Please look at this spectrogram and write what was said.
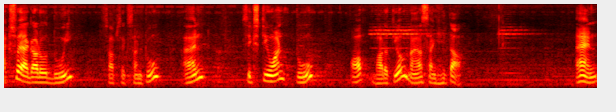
একশো এগারো দুই subsection two, and sixty one two of Bharatiya Nyaya Sanhita and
